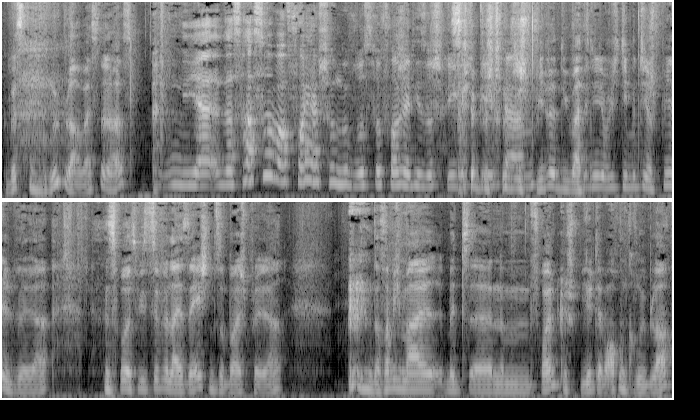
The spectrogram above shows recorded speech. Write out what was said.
Du bist ein Grübler, weißt du das? Ja, das hast du aber vorher schon gewusst, bevor wir dieses Spiel Es gibt gespielt bestimmte haben. Spiele, die weiß ich nicht, ob ich die mit dir spielen will, ja. Sowas wie Civilization zum Beispiel, ja. Das habe ich mal mit äh, einem Freund gespielt, der war auch ein Grübler.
